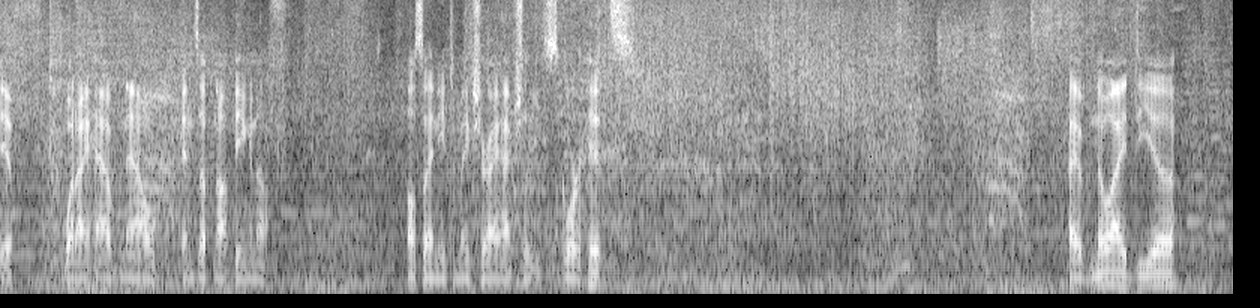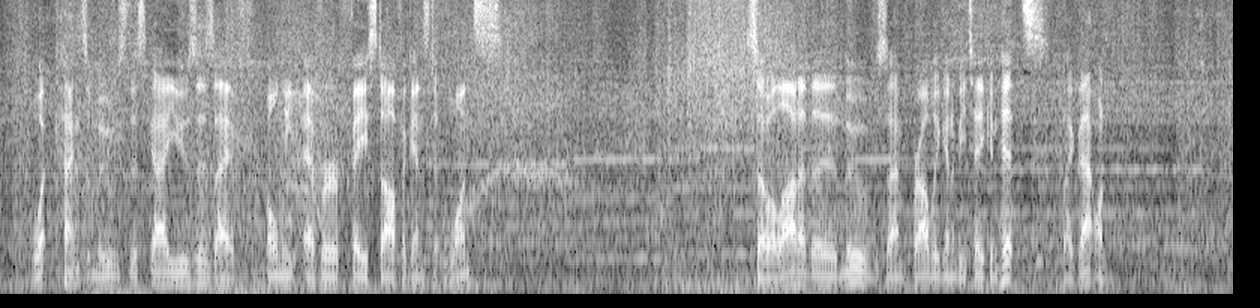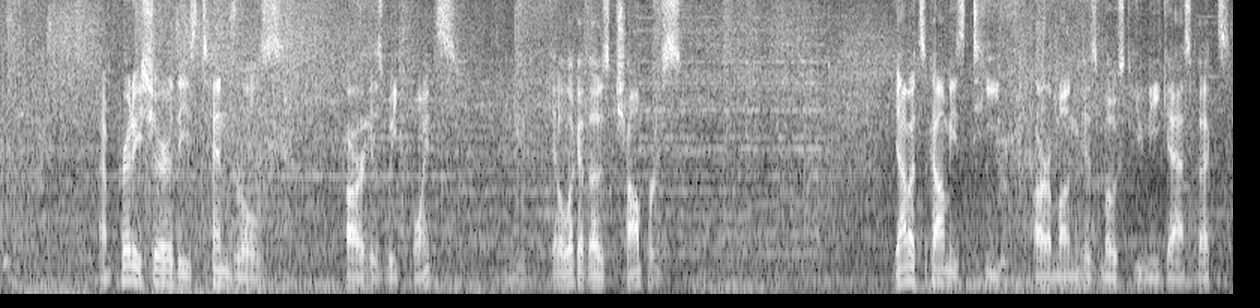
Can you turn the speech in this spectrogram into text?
if what I have now ends up not being enough. Also, I need to make sure I actually score hits I have no idea what kinds of moves this guy uses. I've only ever faced off against it once. So a lot of the moves, I'm probably going to be taking hits, like that one. I'm pretty sure these tendrils are his weak points. Get a look at those chompers. Yamatsukami's teeth are among his most unique aspects.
